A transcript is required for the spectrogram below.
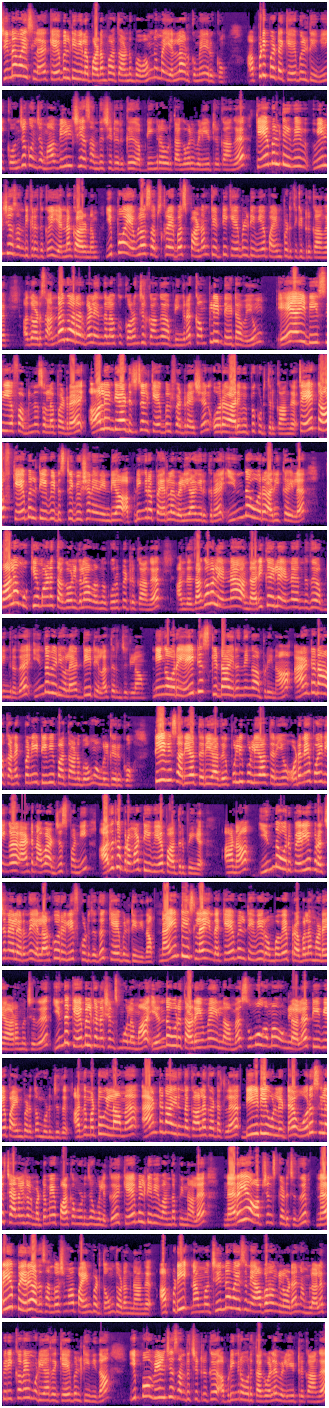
சின்ன வயசுல கேபிள் டிவியில படம் பார்த்த அனுபவம் நம்ம எல்லாருக்குமே இருக்கும். அப்படிப்பட்ட கேபிள் டிவி கொஞ்சம் கொஞ்சமா வீழ்ச்சியை சந்திச்சுட்டு இருக்கு அப்படிங்கிற ஒரு தகவல் வெளியிட்டிருக்காங்க. கேபிள் டிவி வீழ்ச்சியை சந்திக்கிறதுக்கு என்ன காரணம்? இப்போ எவ்வளவு சப்ஸ்கிரைபர்ஸ் பணம் கெட்டி கேபிள் டிவியை பயன்படுத்திக்கிட்டு இருக்காங்க. அதோட சந்தாதாரர்கள் எந்த அளவுக்கு குறைஞ்சிருக்காங்க அப்படிங்கிற கம்ப்ளீட் டேட்டாவையும் ஏஐடிசிஎஃப் அப்படின்னு சொல்லப்படுற all India digital cable federation ஒரு அறிவிப்பு கொடுத்திருக்காங்க. State of cable TV distribution in India அப்படிங்கிற பெயர்ல வெளியாகி இருக்கிற இந்த ஒரு அறிக்கையில பல முக்கியமான தகவல்களை அவங்க குறிப்பிட்டிருக்காங்க. அந்த தகவல் என்ன அந்த அறிக்கையில என்ன இருந்தது அப்படிங்கறத இந்த வீடியோல டீட்டெயிலா தெரிஞ்சுக்கலாம். நீங்க ஒரு எயிட்டிஸ் கிட்டா இருந்தீங்க அப்படின்னா ஆண்டனா கனெக்ட் பண்ணி டிவி பார்த்த அனுபவம் உங்களுக்கு இருக்கும். டிவி சரியா தெரியாது புள்ளி புள்ளியா தெரியும். உடனே போய் நீங்க ஆண்டனாவை அட்ஜஸ்ட் பண்ணி அதுக்கப்புறமா டிவியை பார்த்துருப்பீங்க. ஆனா இந்த ஒரு பெரிய பிரச்சனையில இருந்து எல்லாருக்கும் ரிலீஃப் கொடுத்தது கேபிள் டிவி தான். நைன்டிஸ்ல இந்த கேபிள் டிவி ரொம்பவே பிரபலம் அடைய ஆரம்பிச்சது. இந்த கேபிள் கனெக்ஷன்ஸ் மூலமா எந்த ஒரு தடையுமே இல்லாம சுமூகமா உங்களால டிவியை பயன்படுத்த முடிஞ்சது. அது மட்டும் இல்லாம ஆண்டனா இருந்த காலகட்டத்துல டிடி உள்ளிட்ட ஒரு சில சேனல்கள் மட்டுமே பார்க்க முடிஞ்சவங்களுக்கு கேபிள் டிவி வந்த பின்னால நிறைய ஆப்ஷன்ஸ் கிடைச்சது. நிறைய பேர் அதை சந்தோஷமா பயன்படுத்தவும் தொடங்கினாங்க. அப்படி நம்ம சின்ன வயசு ஞாபகங்களோட நம்மளால பிரிக்கவே முடியாத கேபிள் டிவி தான் இப்போ வீழ்ச்சி சந்திச்சிட்டு இருக்கு அப்படிங்கிற ஒரு தகவல் வெளியிட்டிருக்காங்க.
